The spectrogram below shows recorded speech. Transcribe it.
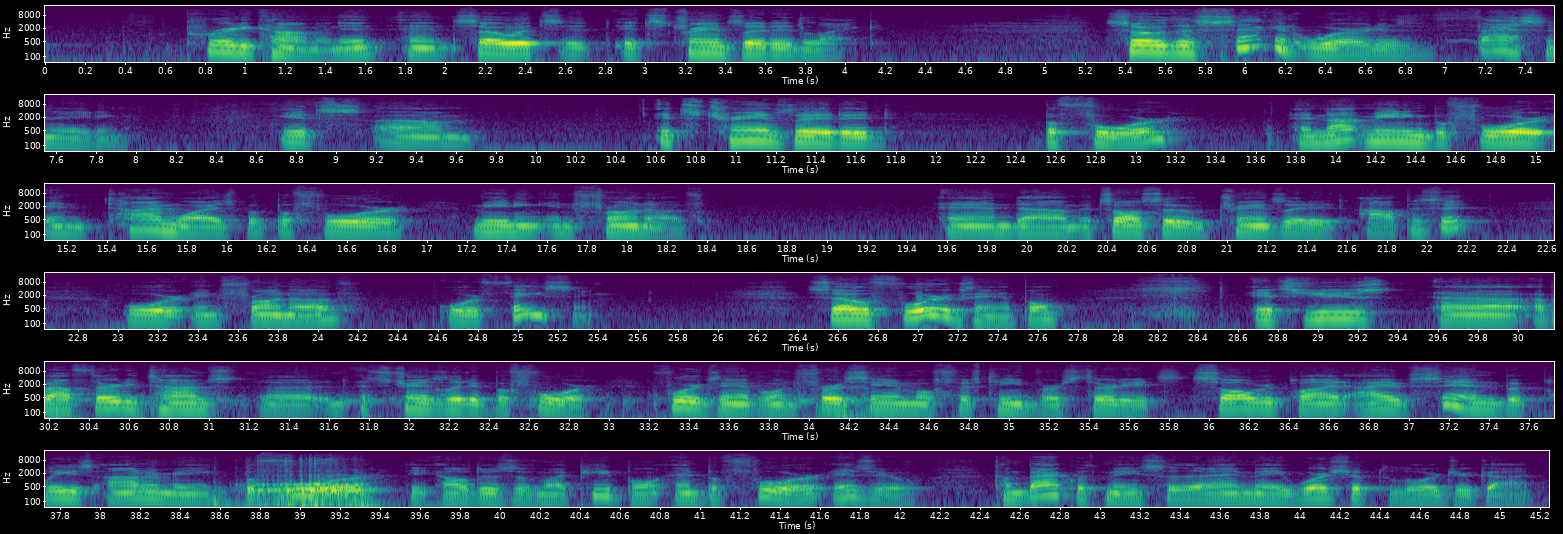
pretty common, and, and so it's it, it's translated like. So the second word is fascinating. It's um, it's translated before, and not meaning before in time wise, but before meaning in front of. And um, it's also translated opposite, or in front of, or facing. So, for example, it's used uh, about 30 times, uh, it's translated before. For example, in 1 Samuel 15, verse 30, it's Saul replied, I have sinned, but please honor me before the elders of my people and before Israel. Come back with me so that I may worship the Lord your God.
